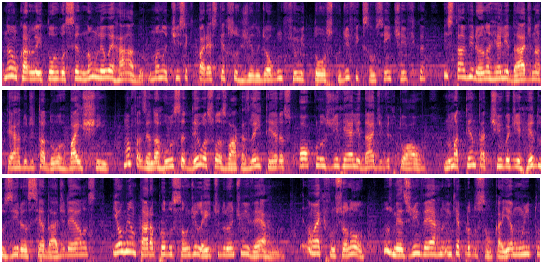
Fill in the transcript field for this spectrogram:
Não, caro leitor, você não leu errado. Uma notícia que parece ter surgido de algum filme tosco de ficção científica está virando a realidade na terra do ditador Baixin. Uma fazenda russa deu às suas vacas leiteiras óculos de realidade virtual, numa tentativa de reduzir a ansiedade delas e aumentar a produção de leite durante o inverno. E não é que funcionou? Nos meses de inverno, em que a produção caía muito,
